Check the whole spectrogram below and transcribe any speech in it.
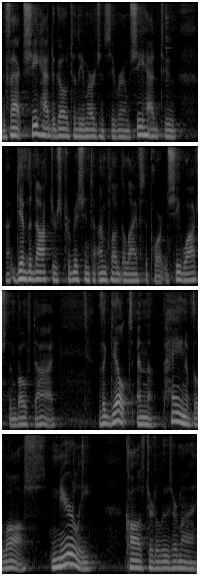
In fact, she had to go to the emergency room. She had to uh, give the doctors permission to unplug the life support, and she watched them both die. The guilt and the pain of the loss nearly caused her to lose her mind,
